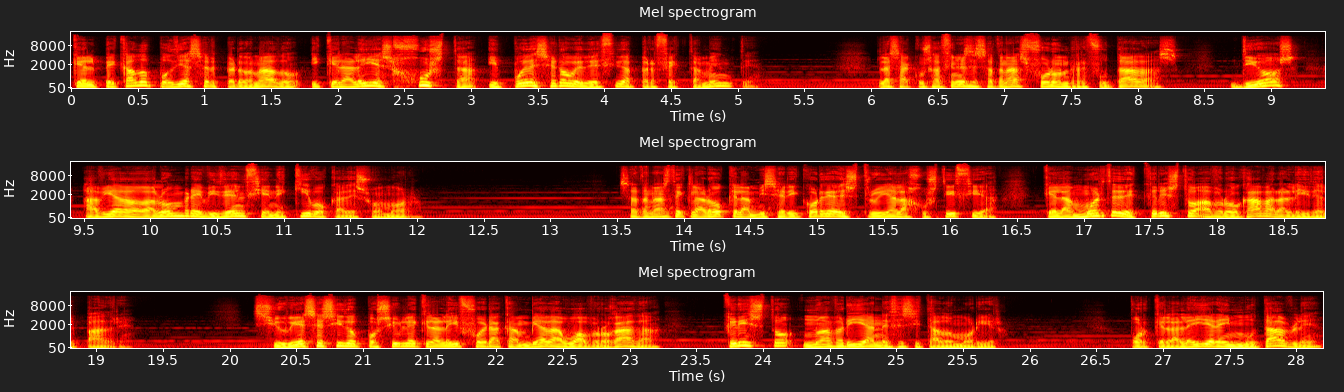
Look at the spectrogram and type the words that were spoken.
que el pecado podía ser perdonado y que la ley es justa y puede ser obedecida perfectamente. Las acusaciones de Satanás fueron refutadas. Dios había dado al hombre evidencia inequívoca de su amor. Satanás declaró que la misericordia destruía la justicia, que la muerte de Cristo abrogaba la ley del Padre. Si hubiese sido posible que la ley fuera cambiada o abrogada, Cristo no habría necesitado morir. Porque la ley era inmutable,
